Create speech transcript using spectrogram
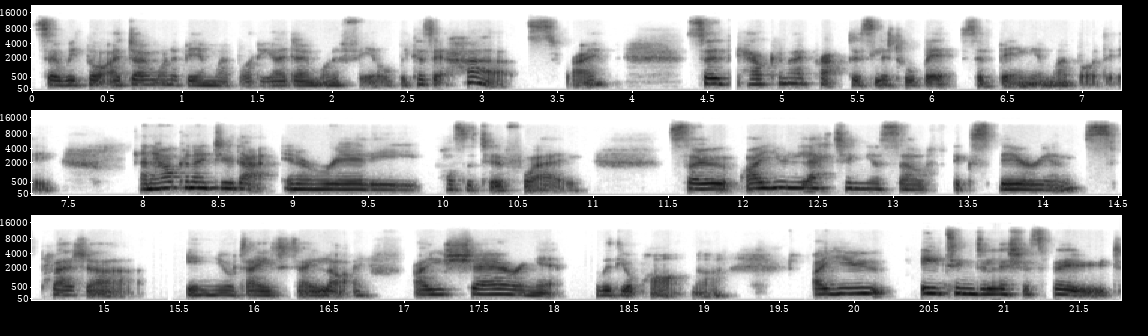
So we thought, I don't want to be in my body. I don't want to feel because it hurts, right? So, how can I practice little bits of being in my body? And how can I do that in a really positive way? So, are you letting yourself experience pleasure in your day to day life? Are you sharing it with your partner? Are you eating delicious food?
